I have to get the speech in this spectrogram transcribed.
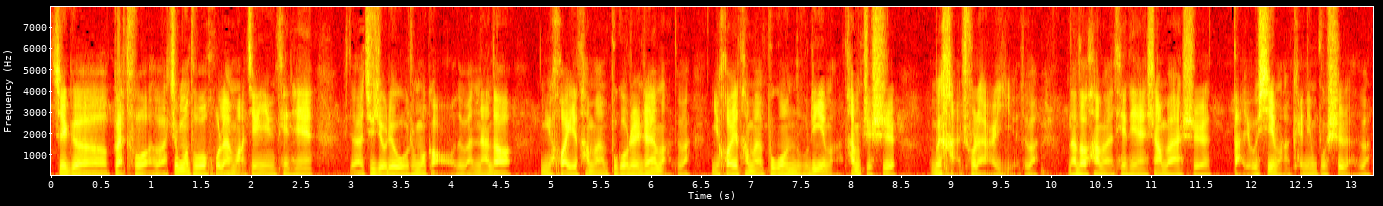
这个拜托，对吧？这么多互联网精英天天呃九九六这么搞，对吧？难道？你怀疑他们不够认真嘛，对吧？你怀疑他们不够努力嘛？他们只是没喊出来而已，对吧？难道他们天天上班是打游戏吗？肯定不是的，对吧？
